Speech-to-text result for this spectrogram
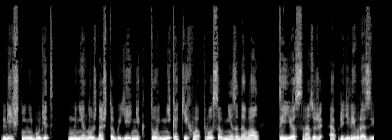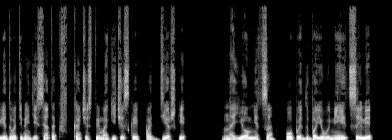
лишней не будет. Мне нужно, чтобы ей никто никаких вопросов не задавал. Ты ее сразу же определи в разведывательный десяток в качестве магической поддержки. Наемница, опыт боев имеется или...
